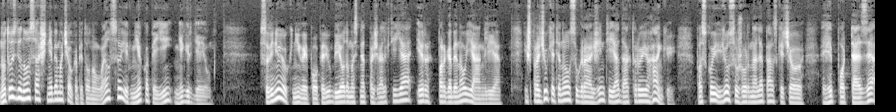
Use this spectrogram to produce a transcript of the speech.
Nuo tos dienos aš nebemačiau kapitono Welso ir nieko apie jį negirdėjau. Suviniojau knygą į popierių, bijodamas net pažvelgti ją ir pargabenau į Angliją. Iš pradžių ketinau sugražinti ją daktarui Hankiui, Paskui jūsų žurnale perskaičiau hipotezę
